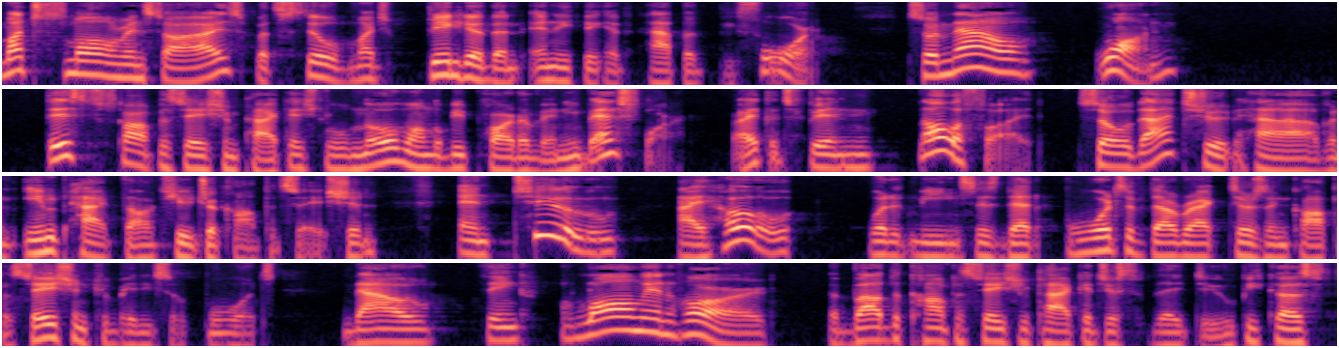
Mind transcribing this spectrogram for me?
Much smaller in size, but still much bigger than anything had happened before. So now, one, this compensation package will no longer be part of any benchmark, right? It's been nullified. So that should have an impact on future compensation. And two, I hope what it means is that boards of directors and compensation committees of boards now think long and hard about the compensation packages that they do because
